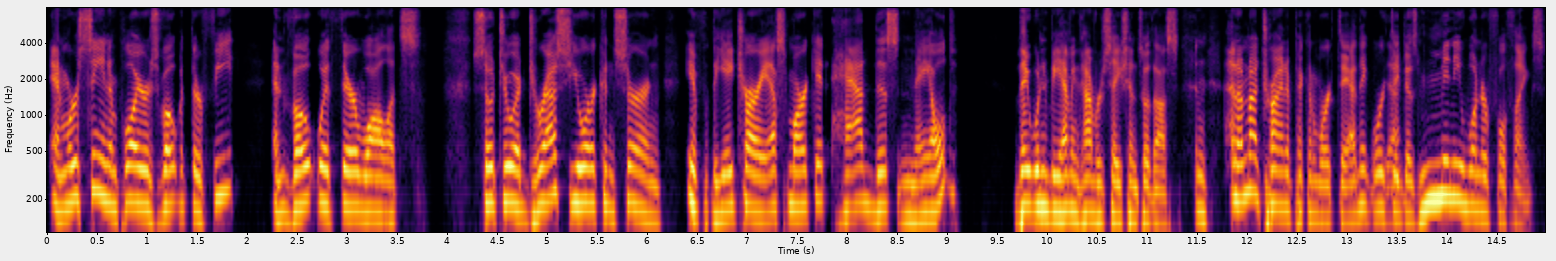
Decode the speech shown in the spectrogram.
And we're seeing employers vote with their feet and vote with their wallets. So, to address your concern, if the HRIS market had this nailed, they wouldn't be having conversations with us. And, and I'm not trying to pick on Workday. I think Workday Yeah. does many wonderful things.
